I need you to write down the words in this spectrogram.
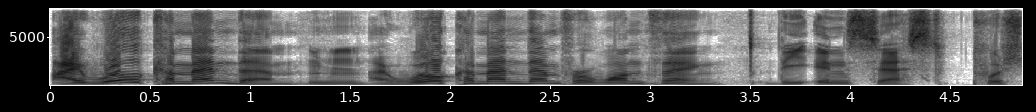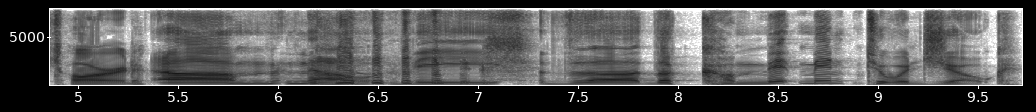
I will commend them. Mm-hmm. I will commend them for one thing. The incest pushed hard. Um, no, the the the commitment to a joke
